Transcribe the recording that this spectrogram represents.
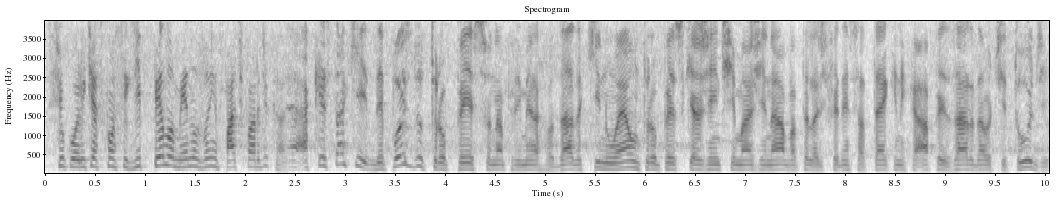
se o Corinthians conseguir pelo menos um empate fora de casa. É, a questão é que, depois do tropeço na primeira rodada, que não é um tropeço que a gente imaginava pela diferença técnica, apesar da altitude,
